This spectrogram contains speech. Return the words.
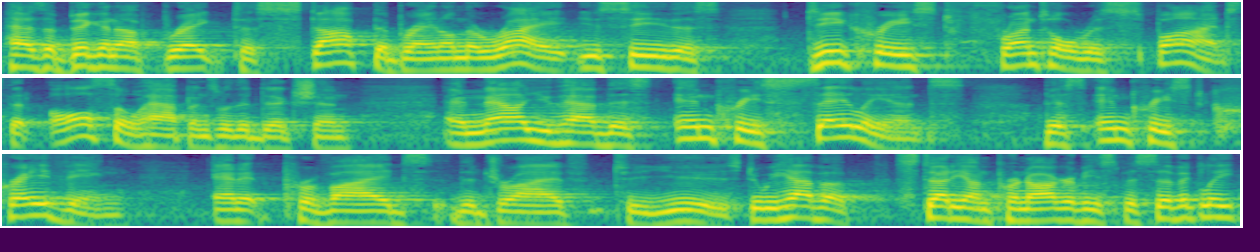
has a big enough brake to stop the brain, on the right, you see this decreased frontal response that also happens with addiction. And now you have this increased salience, this increased craving, and it provides the drive to use. Do we have a study on pornography specifically?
